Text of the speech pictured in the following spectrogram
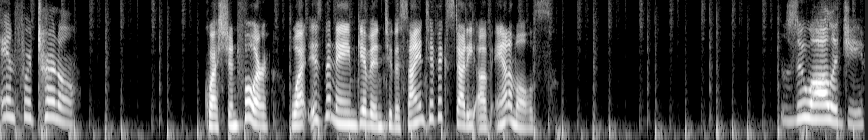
and fraternal. Question four What is the name given to the scientific study of animals? Zoology.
